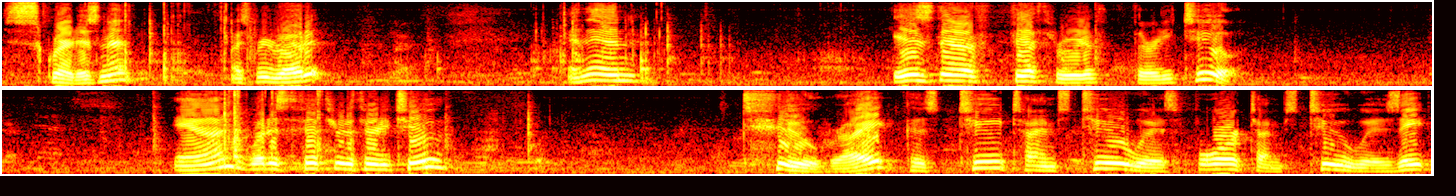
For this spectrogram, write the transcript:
squared, isn't it? I just rewrote it. And then, is there a fifth root of 32? And what is the fifth root of 32? 2, right? Because 2 times 2 is 4, times 2 is 8,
